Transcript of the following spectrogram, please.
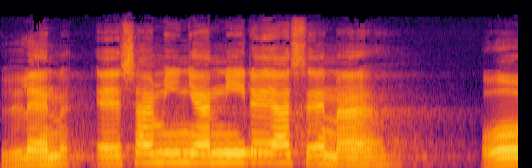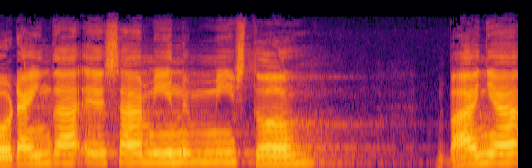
Lehen esamina nirea zena, orain da esamin misto, baina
